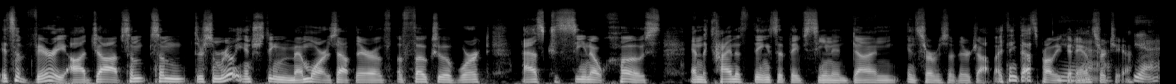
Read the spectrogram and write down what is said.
it's a very odd job. Some, some, there's some really interesting memoirs out there of, of folks who have worked as casino hosts and the kind of things that they've seen and done in service of their job. I think that's probably a good answer to you. Yeah.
